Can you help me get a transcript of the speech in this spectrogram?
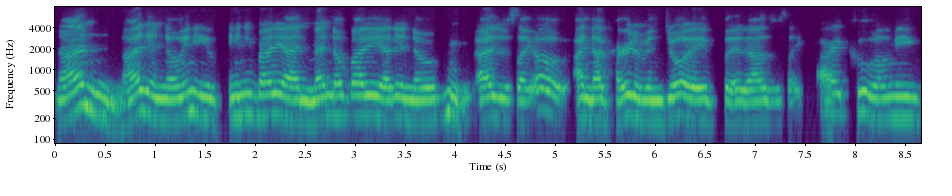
No, I didn't. I didn't know any anybody. I hadn't met nobody. I didn't know. I was just like, oh, I, I've heard of Enjoi, but I was just like, all right, cool. Let me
